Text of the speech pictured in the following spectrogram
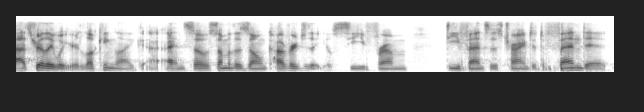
that's really what you're looking like. And so some of the zone coverage that you'll see from defenses trying to defend it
